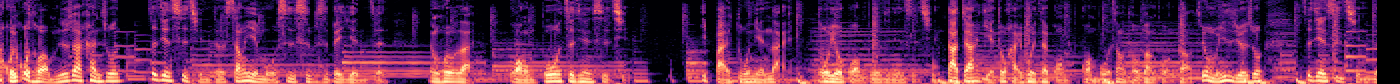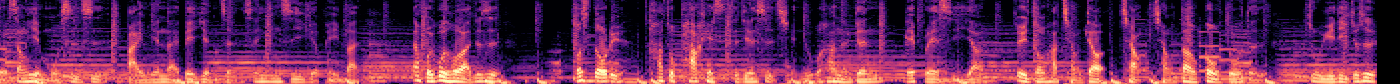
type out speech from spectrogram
那回过头来，我们就是在看说这件事情的商业模式是不是被验证。那么回过来，广播这件事情，一百多年来都有广播这件事情，大家也都还会在广广播上投放广告，所以我们一直觉得说这件事情的商业模式是百年来被验证，声音是一个陪伴。那回过头来，就是 Firstory 他做 Podcast 这件事情，如果他能跟 Netflix 一样，最终他抢掉抢抢到够多的注意力，就是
